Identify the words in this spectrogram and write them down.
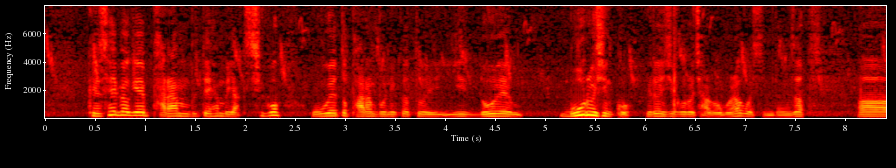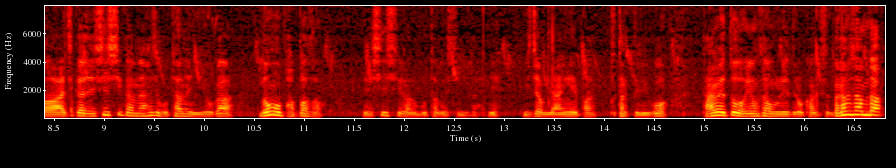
그 새벽에 바람 불 때 한번 약 치고, 오후에 또 바람 부니까 또 이 논에 모를 심고, 이런 식으로 작업을 하고 있습니다. 그래서, 어, 아직까지 실시간을 하지 못하는 이유가 너무 바빠서, 예, 실시간을 못하고 있습니다. 예, 이 점 양해 바- 부탁드리고, 다음에 또 영상 올리도록 하겠습니다. 감사합니다.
